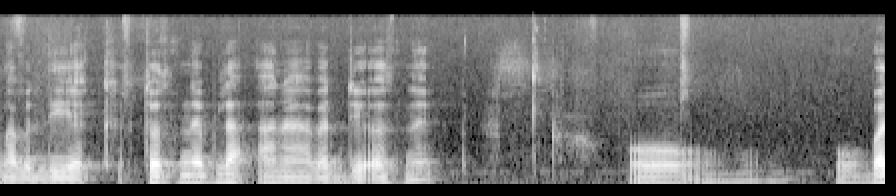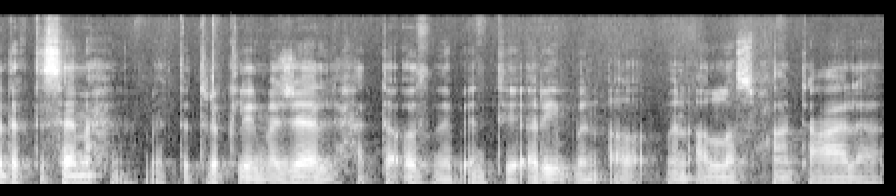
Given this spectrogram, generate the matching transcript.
ما بدي إياك تذنب؟ لا أنا بدي أذنب. و وبدك تسامحني بدك تترك لي المجال حتى أذنب. أنت قريب من من الله سبحانه وتعالى.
